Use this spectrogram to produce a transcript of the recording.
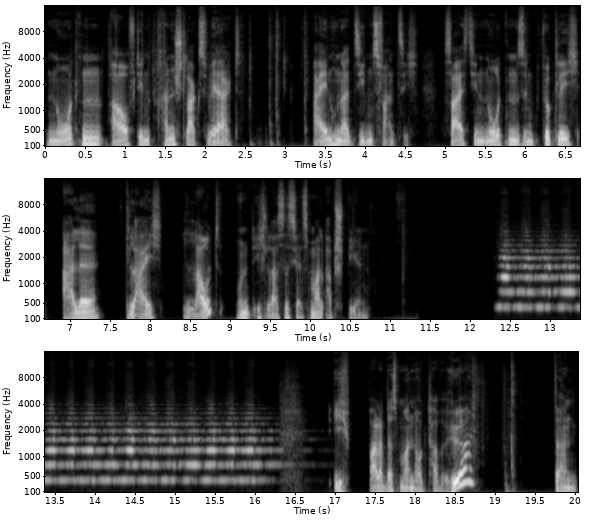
Noten auf den Anschlagswert 127. Das heißt, die Noten sind wirklich alle gleich laut und ich lasse es jetzt mal abspielen. Ich baller das mal eine Oktave höher, dann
